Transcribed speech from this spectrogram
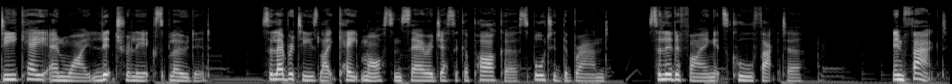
DKNY literally exploded. Celebrities like Kate Moss and Sarah Jessica Parker sported the brand, solidifying its cool factor. In fact,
